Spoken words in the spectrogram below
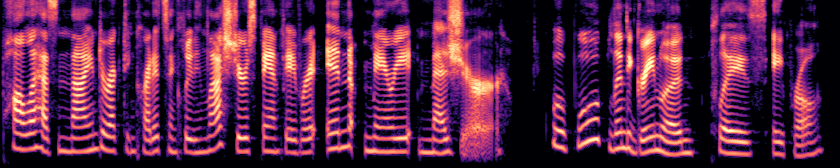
Paula has nine directing credits, including last year's fan favorite, In Merry Measure. Whoop whoop. Lyndie Greenwood plays April.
